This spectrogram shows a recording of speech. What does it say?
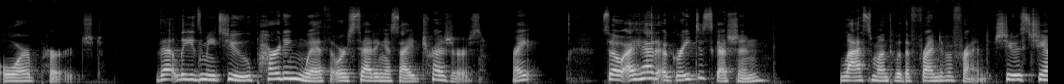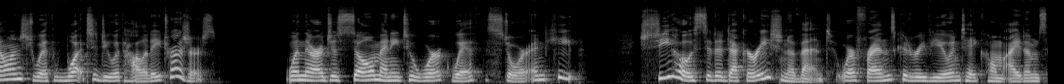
or purged. That leads me to parting with or setting aside treasures, right? So I had a great discussion last month with a friend of a friend. She was challenged with what to do with holiday treasures when there are just so many to work with, store, and keep. She hosted a decoration event where friends could review and take home items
